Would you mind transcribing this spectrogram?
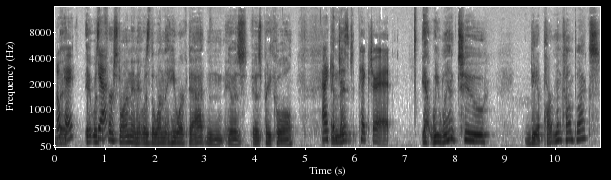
But Okay. It was Yeah. the first one, and it was the one that he worked at, and it was it was pretty cool. I can And then- just picture it. Yeah, we went to the apartment complex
